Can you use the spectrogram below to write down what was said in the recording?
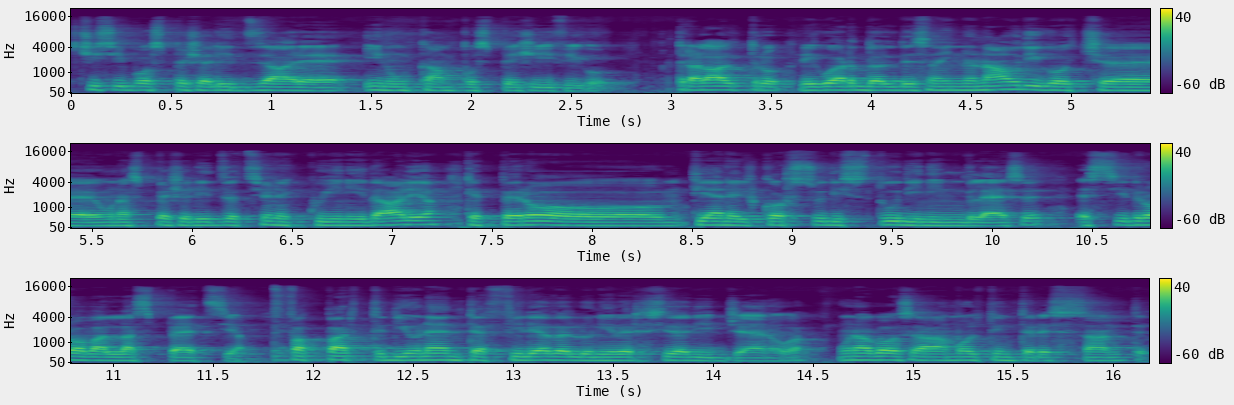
ci si può specializzare in un campo specifico. Tra l'altro riguardo al design nautico c'è una specializzazione qui in Italia che però tiene il corso di studi in inglese e si trova alla Spezia. Fa parte di un ente affiliato all'Università di Genova, una cosa molto interessante.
